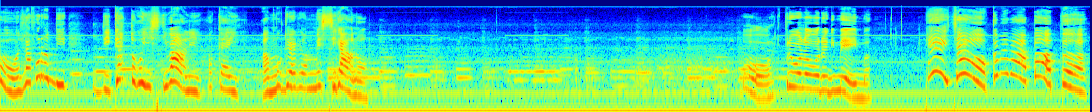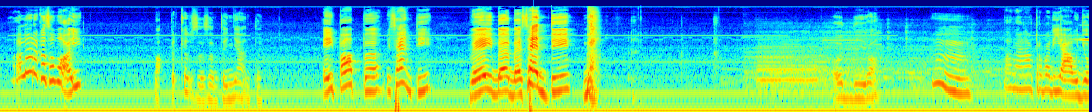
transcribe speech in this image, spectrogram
Oh, lavoro di, di gatto con gli stivali. Ok. Hamburger messicano. Oh, il primo lavoro di Mame. Ehi, ciao, come va, Pop? Allora cosa vuoi? Ma perché non si sente niente? Ehi, Pop, mi senti? Ehi, bebe, senti? Oddio. Mmm, vabbè, un altro po' di audio.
